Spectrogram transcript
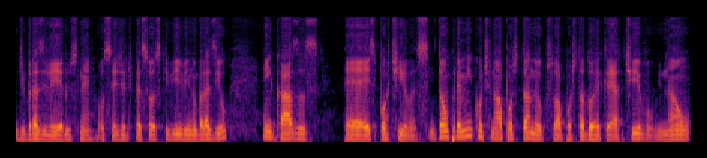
de brasileiros, né, ou seja, de pessoas que vivem no Brasil, em casas é, esportivas. Então, para mim continuar apostando, eu que sou apostador recreativo e não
